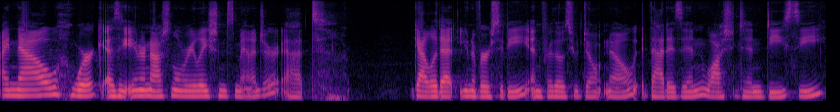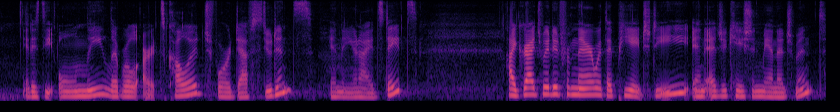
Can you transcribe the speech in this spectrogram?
I now work as the International Relations Manager at Gallaudet University, and for those who don't know, that is in Washington, D.C. It is the only liberal arts college for deaf students in the United States. I graduated from there with a PhD in education management.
